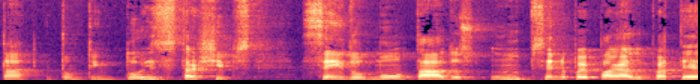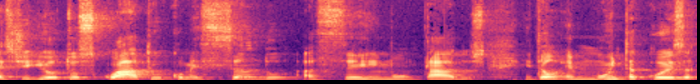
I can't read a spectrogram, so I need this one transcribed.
Tá? Então, tem dois Starships sendo montados, um sendo preparado para teste e outros quatro começando a serem montados. Então, é muita coisa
